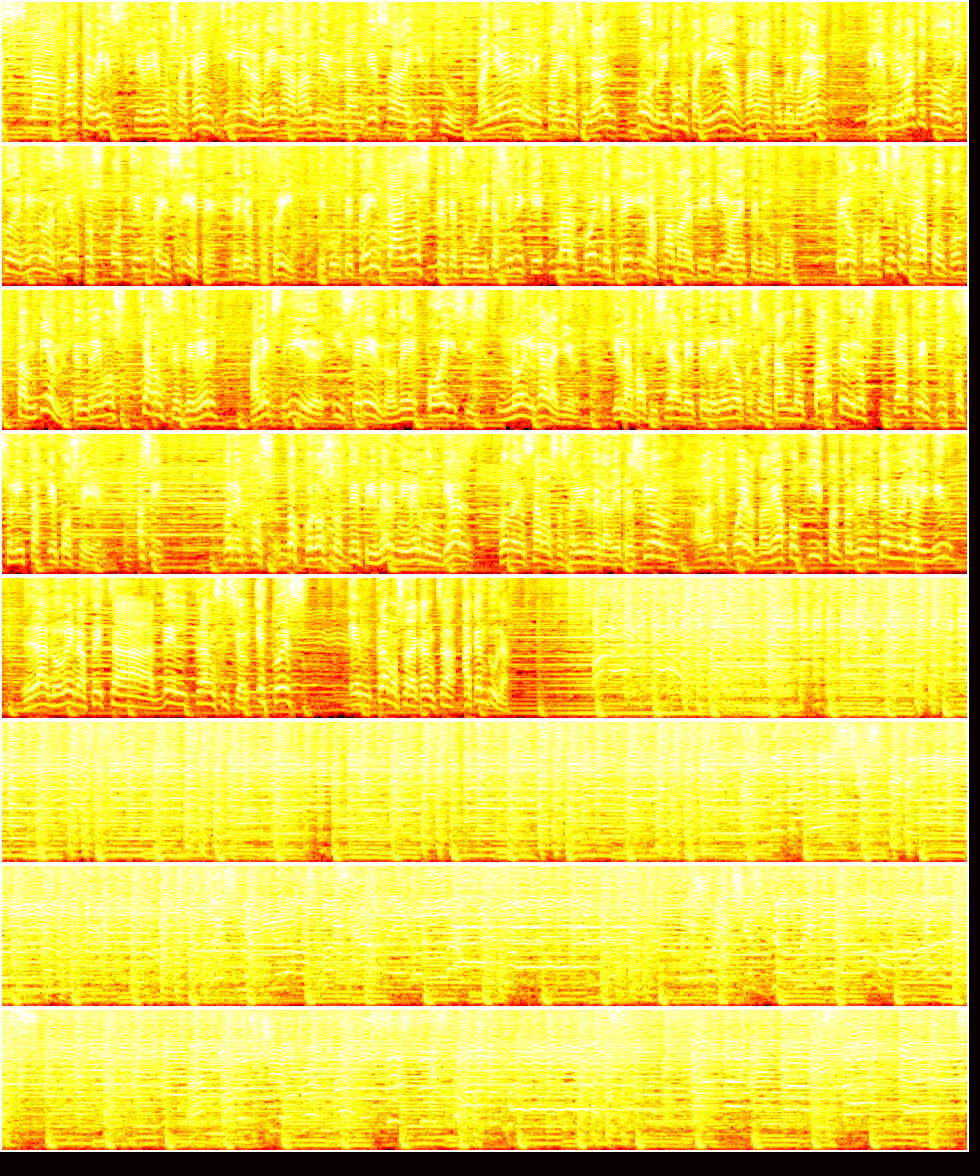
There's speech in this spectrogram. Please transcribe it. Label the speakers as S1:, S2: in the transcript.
S1: Es la cuarta vez que veremos acá en Chile la mega banda irlandesa YouTube. Mañana en el Estadio Nacional, Bono y compañía van a conmemorar el emblemático disco de 1987 de Joshua Tree, que cumple 30 años desde su publicación y que marcó el despegue y la fama definitiva de este grupo. Pero como si eso fuera poco, también tendremos chances de ver al ex líder y cerebro de Oasis, Noel Gallagher, quien las va a oficiar de telonero presentando parte de los ya tres discos solistas que poseen. Así, con estos dos colosos de primer nivel mundial, comenzamos a salir de la depresión, a darle cuerda de a poquito al torneo interno y a vivir la novena fecha del transición. Esto es, entramos a la cancha a Canduna.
